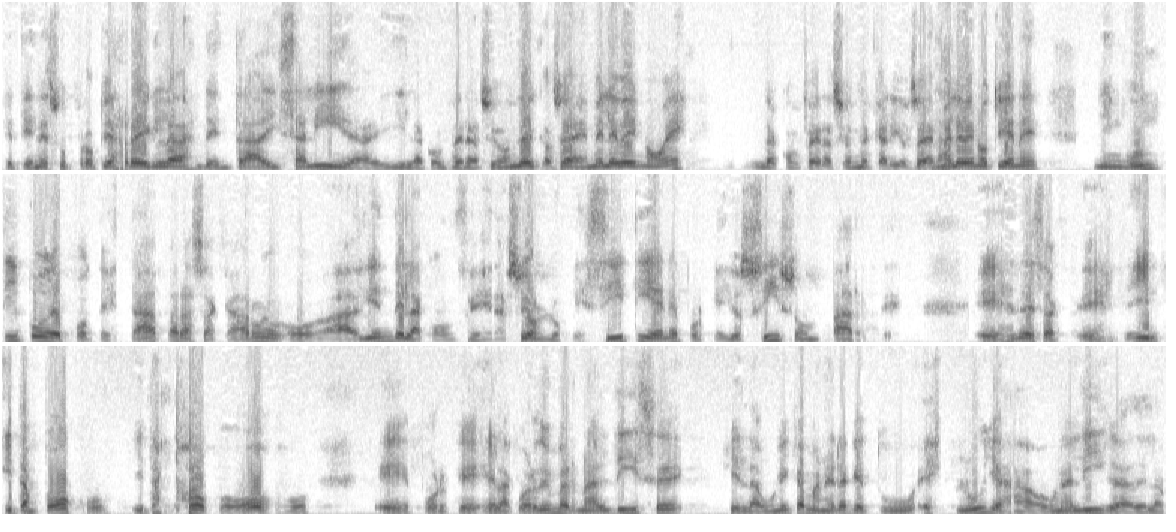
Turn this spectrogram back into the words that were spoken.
que tiene sus propias reglas de entrada y salida y la Confederación del, o sea, MLB no es la Confederación del Caribe, o sea, MLB no tiene ningún tipo de potestad para sacar a alguien de la Confederación, lo que sí tiene, porque ellos sí son parte, es, de y, tampoco, y tampoco, ojo, eh, porque el acuerdo invernal dice que la única manera que tú excluyas a una liga de la,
